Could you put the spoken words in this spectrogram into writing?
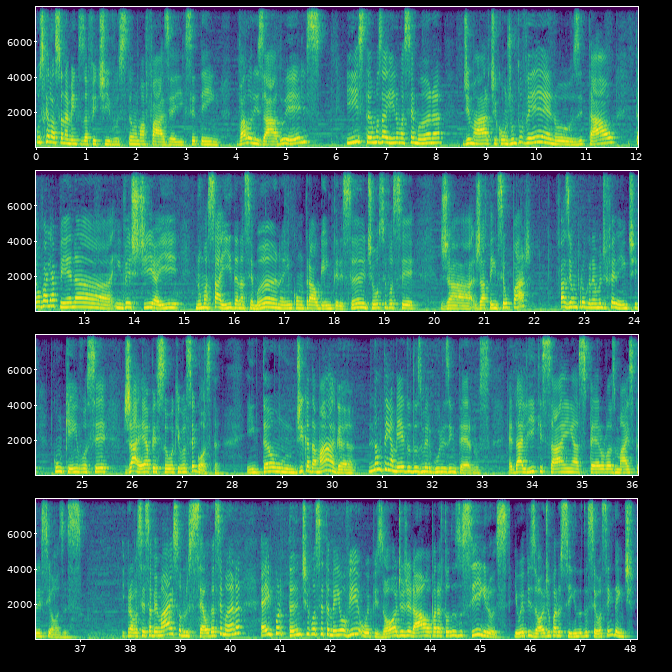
Os relacionamentos afetivos estão numa fase aí que você tem valorizado eles e estamos aí numa semana de Marte conjunto Vênus e tal. Então vale a pena investir aí numa saída na semana, encontrar alguém interessante ou se você já já tem seu par, fazer um programa diferente com quem você já é a pessoa que você gosta. Então, dica da maga: não tenha medo dos mergulhos internos. É dali que saem as pérolas mais preciosas. E para você saber mais sobre o céu da semana, é importante você também ouvir o episódio geral para todos os signos e o episódio para o signo do seu ascendente.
